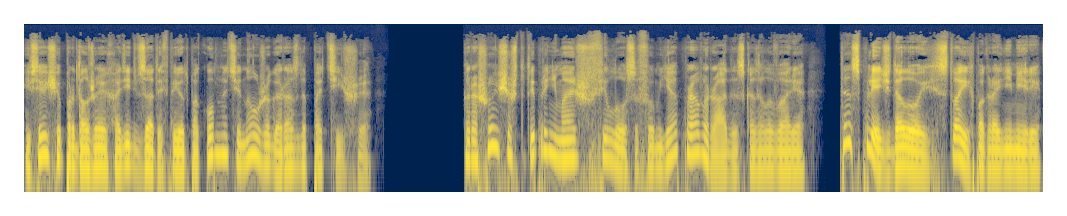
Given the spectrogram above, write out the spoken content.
и все еще продолжая ходить взад и вперед по комнате, но уже гораздо потише. «Хорошо еще, что ты принимаешь философом. Я, право, рада», — сказала Варя. «Да с плеч долой, с твоих, по крайней мере.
